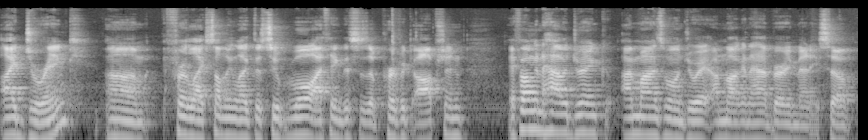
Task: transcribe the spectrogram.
I drink um, for like something like the Super Bowl, I think this is a perfect option. If I'm gonna have a drink, I might as well enjoy it. I'm not gonna have very many, so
